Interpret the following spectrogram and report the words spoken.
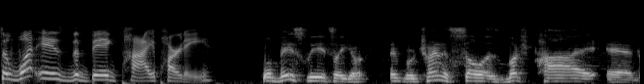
So what is the Big Pie Party? Well, basically, it's like a, we're trying to sell as much pie and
